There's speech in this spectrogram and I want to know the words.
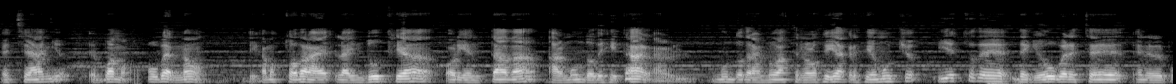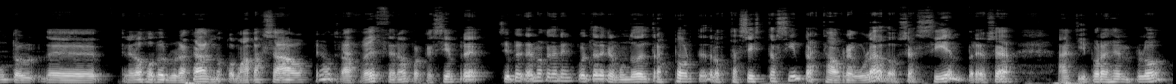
este año. Eh, vamos, Uber no, digamos, toda la, industria orientada al mundo digital, al mundo de las nuevas tecnologías ha crecido mucho y esto de, que Uber esté en el punto de, en el ojo del huracán, ¿no? Como ha pasado en otras veces, ¿no? Porque siempre, siempre tenemos que tener en cuenta de que el mundo del transporte, de los taxistas, siempre ha estado regulado, o sea, siempre, o sea, Aquí, por ejemplo,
